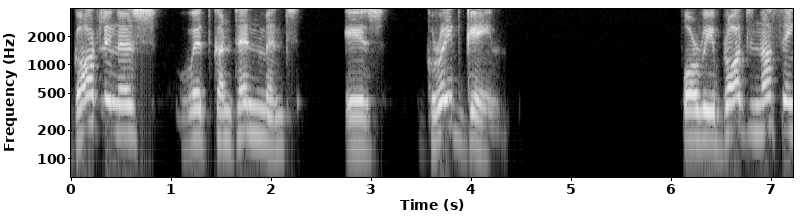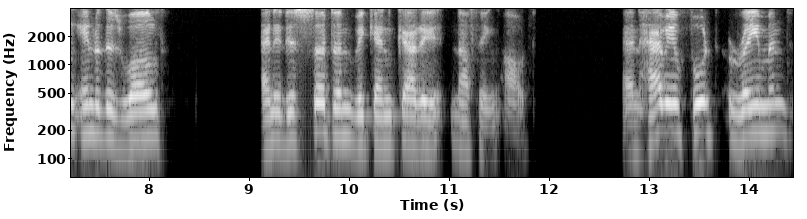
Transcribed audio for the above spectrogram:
Godliness with contentment is great gain. For we brought nothing into this world, and it is certain we can carry nothing out. And having food, raiment,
